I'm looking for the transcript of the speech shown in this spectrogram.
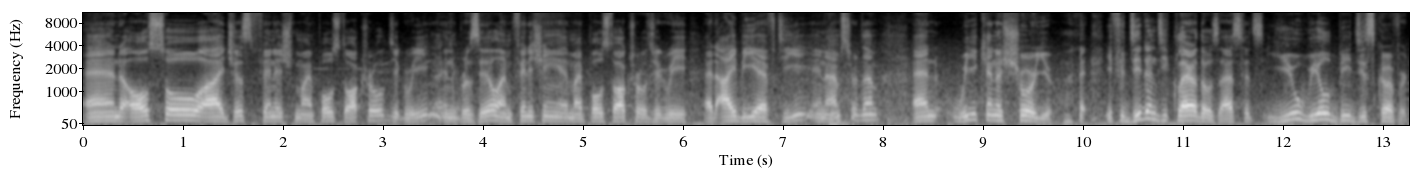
And also, I just finished my postdoctoral degree in Brazil. I'm finishing my postdoctoral degree at IBFD in Amsterdam. And we can assure you, if you didn't declare those assets, you will be discovered.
